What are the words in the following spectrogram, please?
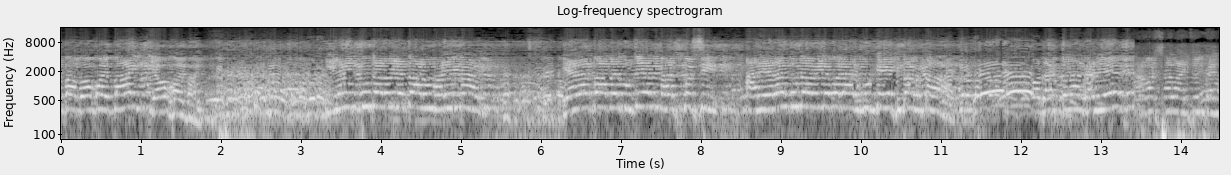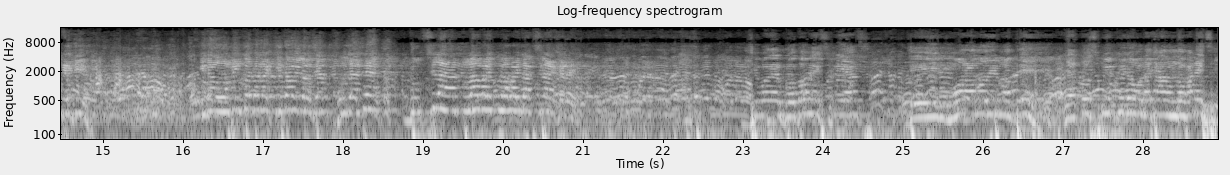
এর বাবা কয় ভাই এও কয় ভাই ইলাইন ফুটার হইলে তো আরও ভাই নাই। এরা বাবার গুটি আমি ভাস করছি আর এরা ফুটা হইলে বলে আর গুটকে কিতাব লাগতো না খালিয়ে আমার শালা একজন ব্যাংকে কি? এটা অভিজ্ঞতাটা কি হইল যে ফুলাতে ডুবছিল আর তুলাবাই তুলাবাই ডাকছিল এখানে। জীবনের প্রথম এক্সপিরিয়েন্স এই মরা নদীর মধ্যে এত স্পিড করে অনেক আনন্দ কাটাইছি।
